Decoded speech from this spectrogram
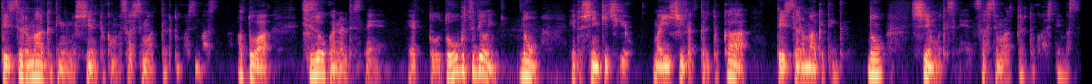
デジタルマーケティングの支援とかもさせてもらったりとかしています。あとは、静岡にあるですね、えっと、動物病院の、えっと、新規事業、まあ、EC だったりとか、デジタルマーケティングの支援もですね、させてもらったりとかしています。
